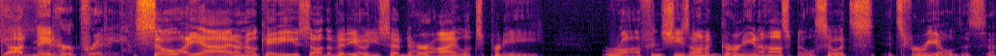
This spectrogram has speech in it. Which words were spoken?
God made her pretty. So, uh, yeah, I don't know. Katie, you saw the video. You said her eye looks pretty rough, and she's on a gurney in a hospital, so it's it's for real. It's uh,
